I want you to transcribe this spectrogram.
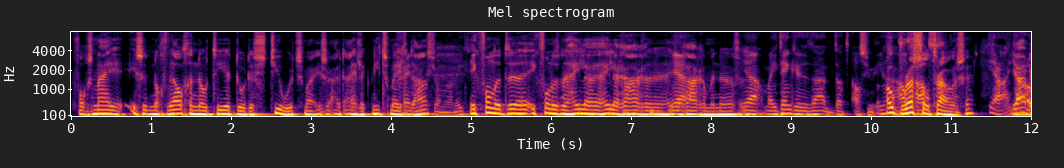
volgens mij is het nog wel genoteerd door de stewards. Maar is er uiteindelijk niets mee Geen gedaan. Ik, vond het, eh, ik vond het een hele, hele, rare, hele Ja. Rare manoeuvre. ja, maar ik denk inderdaad dat als hij hem Ook Russell had- trouwens. Hè? Ja, ja, Ja, ook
